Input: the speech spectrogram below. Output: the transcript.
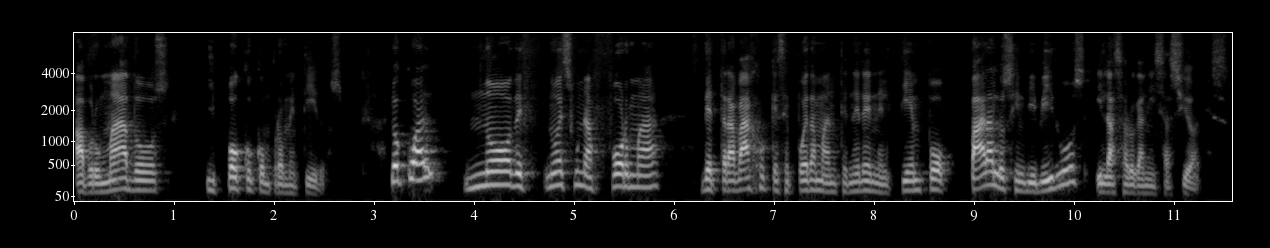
abrumados y poco comprometidos, lo cual no, es una forma de trabajo que se pueda mantener en el tiempo para los individuos y las organizaciones.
